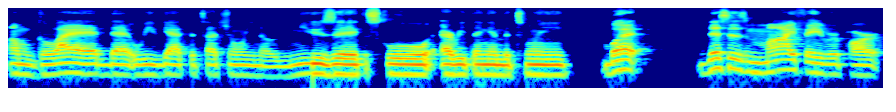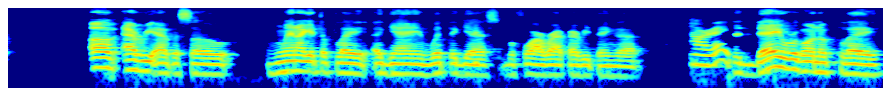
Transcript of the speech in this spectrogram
I'm glad that we've got to touch on, you know, your music, school, everything in between. But this is my favorite part of every episode when I get to play a game with the guests before I wrap everything up. All right. Today we're going to play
